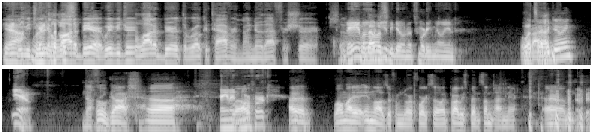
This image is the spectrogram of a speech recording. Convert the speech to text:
Yeah, we'd be drinking a lot of beer. We'd be drinking a lot of beer at the Roca Tavern. I know that for sure. So. Dave, well, what would was... you be doing with forty million? What I be doing? Yeah, nothing. Oh gosh, uh, hanging well, at Norfolk. I, well, my in-laws are from Norfolk, so I'd probably spend some time there. Um, okay.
